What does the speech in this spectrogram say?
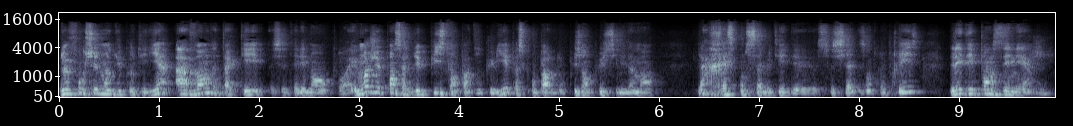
le fonctionnement du quotidien avant d'attaquer cet élément emploi. Et moi, je pense à deux pistes en particulier, parce qu'on parle de plus en plus évidemment de la responsabilité sociale des entreprises, les dépenses d'énergie.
